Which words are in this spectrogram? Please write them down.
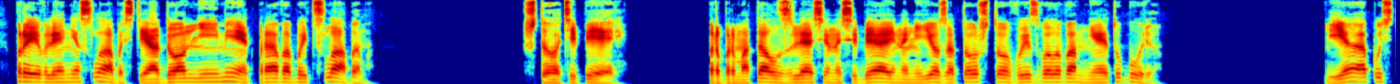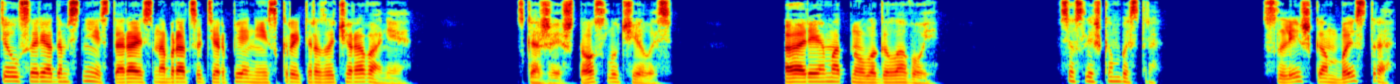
— проявление слабости, а Дон не имеет права быть слабым. «Что теперь?» Пробормотал, злясь и на себя, и на нее за то, что вызвало во мне эту бурю. Я опустился рядом с ней, стараясь набраться терпения и скрыть разочарование. «Скажи, что случилось?» Ария мотнула головой. «Все слишком быстро». «Слишком быстро?»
